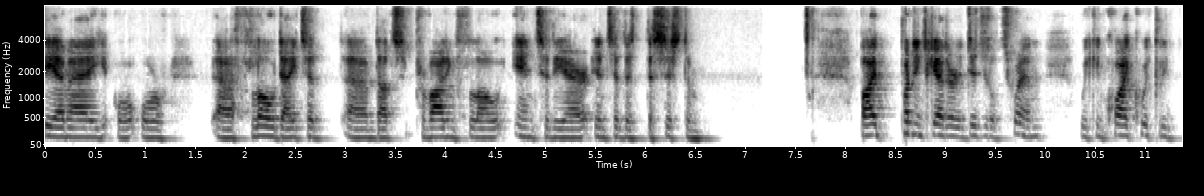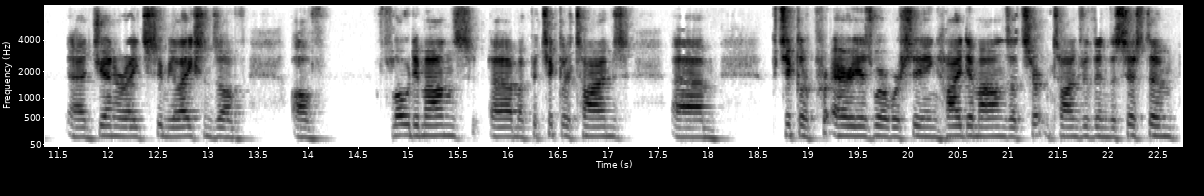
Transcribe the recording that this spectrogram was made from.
DMA or, or uh, flow data um, that's providing flow into the air into the, the system. By putting together a digital twin, we can quite quickly uh, generate simulations of of flow demands um, at particular times, um, particular areas where we're seeing high demands at certain times within the system,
